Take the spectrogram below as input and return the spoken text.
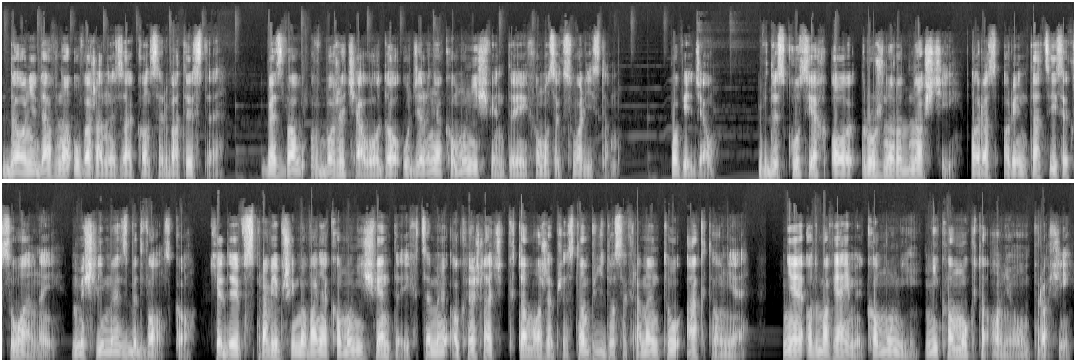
do niedawna uważany za konserwatystę, wezwał w Boże Ciało do udzielenia komunii świętej homoseksualistom. Powiedział: W dyskusjach o różnorodności oraz orientacji seksualnej myślimy zbyt wąsko, kiedy w sprawie przyjmowania komunii świętej chcemy określać, kto może przystąpić do sakramentu, a kto nie. Nie odmawiajmy komunii nikomu, kto o nią prosi.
